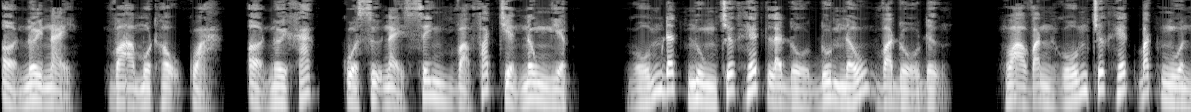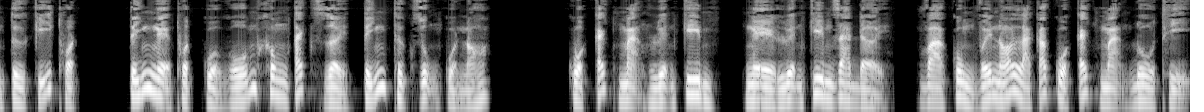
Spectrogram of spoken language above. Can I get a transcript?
ở nơi này, và một hậu quả, ở nơi khác, của sự nảy sinh và phát triển nông nghiệp. Gốm đất nung trước hết là đồ đun nấu và đồ đựng. Hòa văn gốm trước hết bắt nguồn từ kỹ thuật. Tính nghệ thuật của gốm không tách rời tính thực dụng của nó. Cuộc cách mạng luyện kim, nghề luyện kim ra đời, và cùng với nó là các cuộc cách mạng đô thị,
